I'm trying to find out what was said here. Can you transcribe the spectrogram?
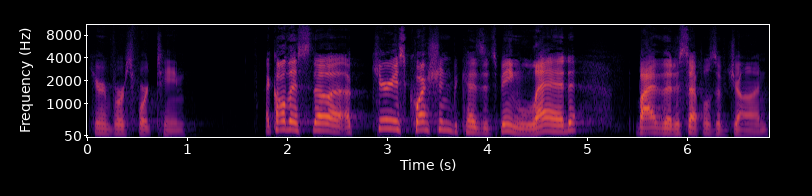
here in verse 14. I call this, though, a curious question because it's being led by the disciples of John.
